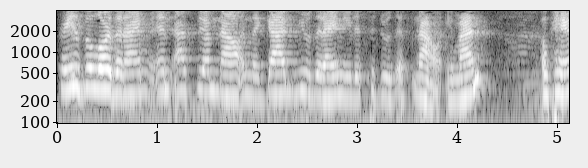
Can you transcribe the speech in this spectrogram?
Praise the Lord that I'm in SUM now and that God knew that I needed to do this now. Amen? Okay?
